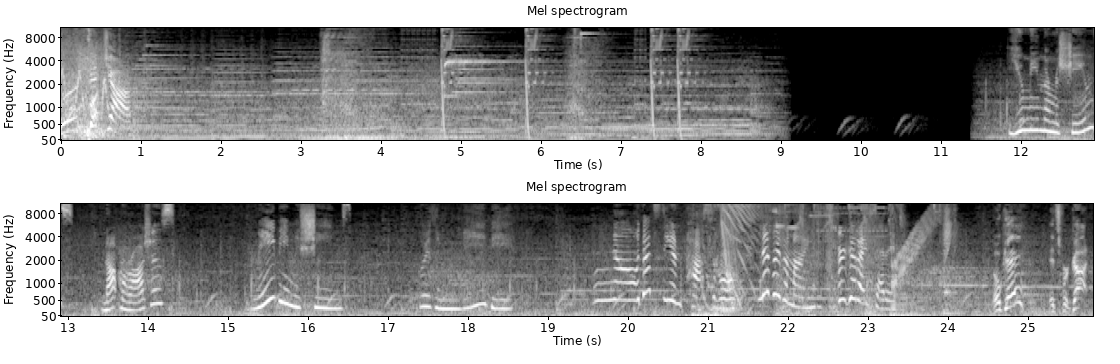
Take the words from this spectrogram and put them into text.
Good job. You mean they're machines, not mirages? Maybe machines. Or the maybe. No, that's the impossible. Never mind. Forget I said it. Okay, it's forgotten.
